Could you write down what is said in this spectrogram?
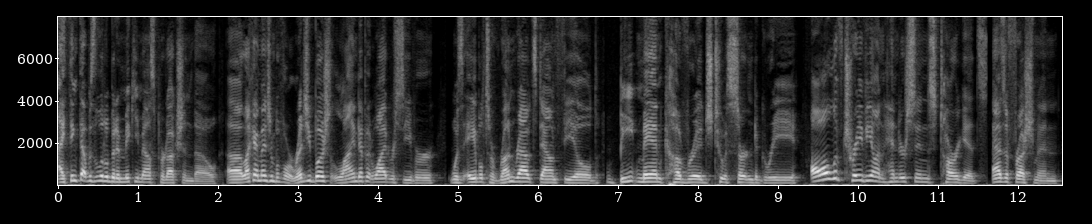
I think that was a little bit of Mickey Mouse production, though. Uh, like I mentioned before, Reggie Bush lined up at wide receiver, was able to run routes downfield, beat man coverage to a certain degree. All of TreVeyon Henderson's targets as a freshman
